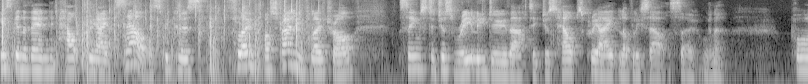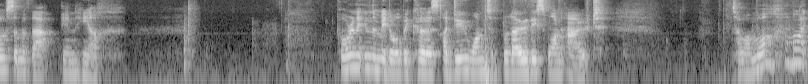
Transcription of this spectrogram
is going to then help create cells because flow, Australian Floetrol seems to just really do that. It just helps create lovely cells. So I'm going to pour some of that in here. Pouring it in the middle because I do want to blow this one out. So I'm, I might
